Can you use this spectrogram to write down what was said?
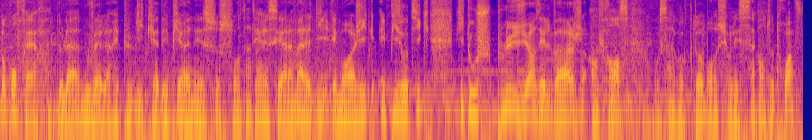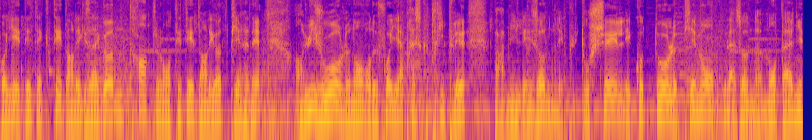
Nos confrères de la Nouvelle République des Pyrénées se sont intéressés à la maladie hémorragique épisodique qui touche plusieurs élevages en France. Au 5 octobre, sur les 53 foyers détectés dans l'Hexagone, 30 l'ont été dans les Hautes-Pyrénées. En 8 jours, le nombre de foyers a presque triplé. Parmi les zones les plus touchées, les coteaux, le Piémont ou la zone montagne,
